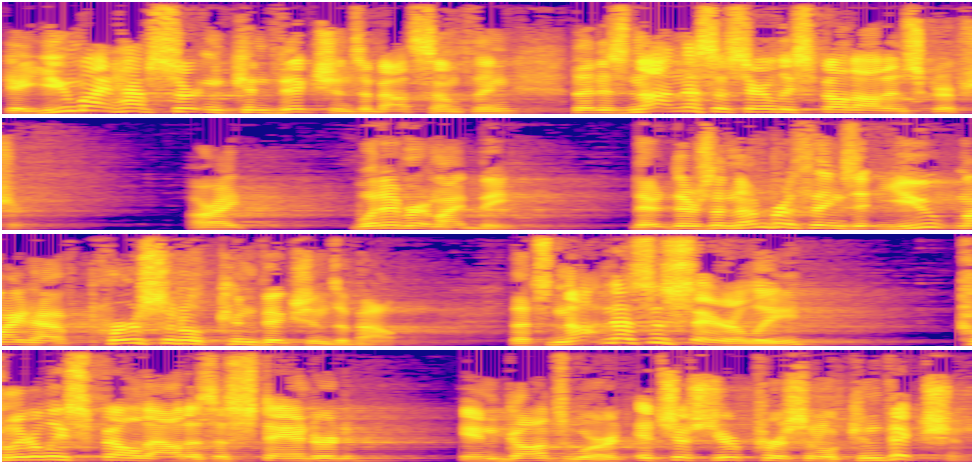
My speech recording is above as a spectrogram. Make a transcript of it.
Okay, you might have certain convictions about something that is not necessarily spelled out in Scripture. All right? Whatever it might be. There, there's a number of things that you might have personal convictions about that's not necessarily clearly spelled out as a standard in God's Word. It's just your personal conviction.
